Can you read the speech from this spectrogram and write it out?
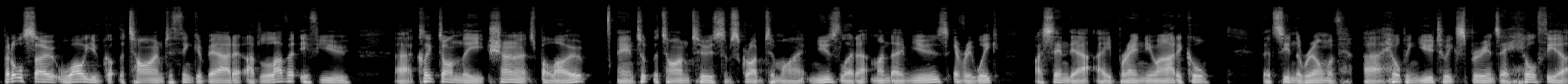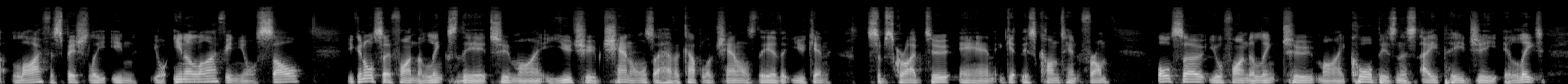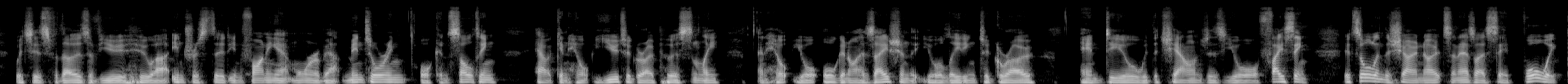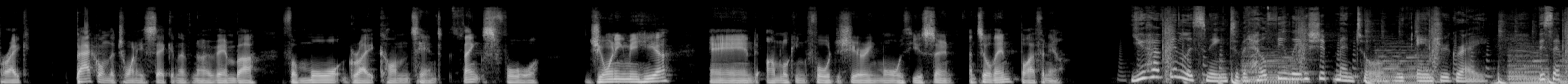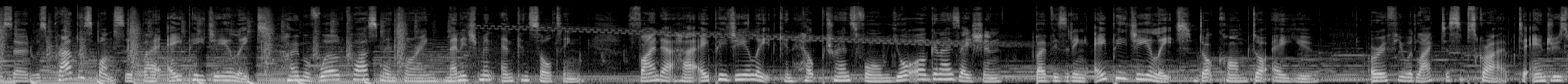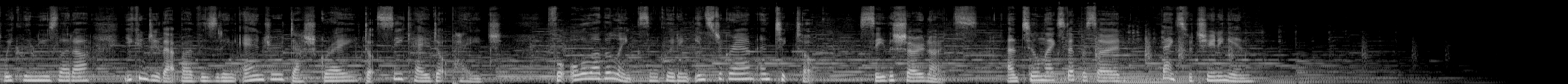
But also, while you've got the time to think about it, I'd love it if you uh, clicked on the show notes below and took the time to subscribe to my newsletter, Monday Muse. Every week, I send out a brand new article that's in the realm of uh, helping you to experience a healthier life, especially in your inner life, in your soul. You can also find the links there to my YouTube channels. I have a couple of channels there that you can subscribe to and get this content from. Also, you'll find a link to my core business, APG Elite, which is for those of you who are interested in finding out more about mentoring or consulting, how it can help you to grow personally and help your organization that you're leading to grow and deal with the challenges you're facing. It's all in the show notes. And as I said, four week break back on the 22nd of November for more great content. Thanks for joining me here, and I'm looking forward to sharing more with you soon. Until then, bye for now. You have been listening to the Healthy Leadership Mentor with Andrew Gray. This episode was proudly sponsored by APG Elite, home of world class mentoring, management, and consulting. Find out how APG Elite can help transform your organization by visiting apgelite.com.au or if you would like to subscribe to Andrew's weekly newsletter, you can do that by visiting andrew-gray.ck.page. For all other links, including Instagram and TikTok, see the show notes. Until next episode, thanks for tuning in.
